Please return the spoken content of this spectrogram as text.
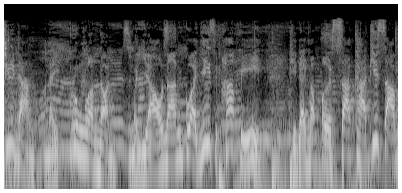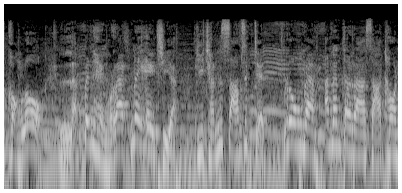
ชื่อดังในกรุงลอนดอนมายาวนานกว่า 25 ปี ที่ได้มาเปิดสาขาที่ 3 ของโลก และเป็นแห่งแรกในเอเชีย ที่ชั้น 37 โรงแรมอนันตราสาทร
